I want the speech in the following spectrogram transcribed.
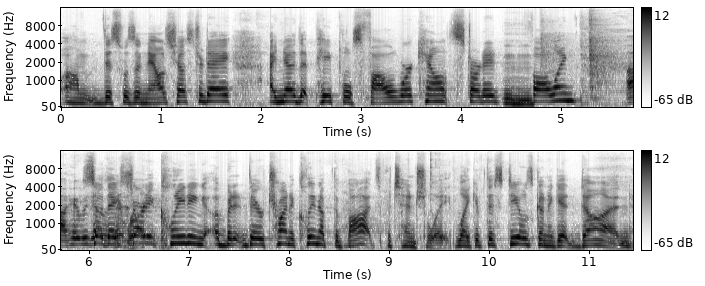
um, this was announced yesterday, I know that people's follower counts started mm-hmm. falling. Uh, here we so go. they started right. cleaning, uh, but they're trying to clean up the bots potentially. Like if this deal is going to get done,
